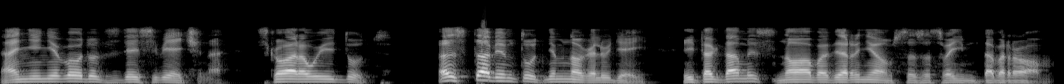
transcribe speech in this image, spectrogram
Они не будут здесь вечно, скоро уйдут. Оставим тут немного людей, и тогда мы снова вернемся за своим добром.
